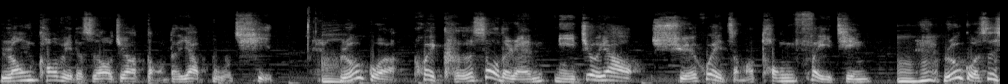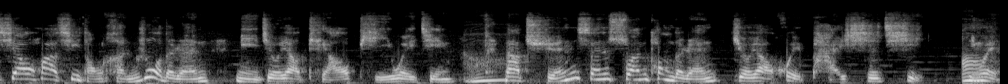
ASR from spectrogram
Long COVID 的时候就要懂得要补气。哦。如果会咳嗽的人，你就要学会怎么通肺经。嗯哼，如果是消化系统很弱的人，你就要调脾胃经。哦，那全身酸痛的人就要会排湿气，哦因为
